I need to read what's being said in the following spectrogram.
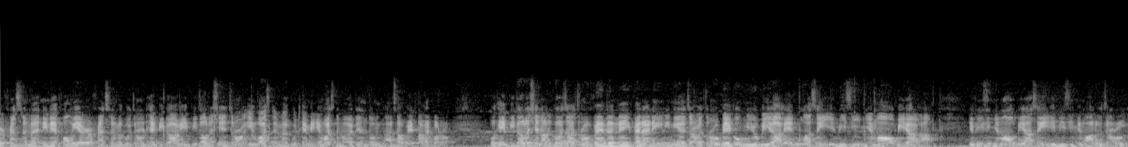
reference number အနေနဲ့ form ရဲ့ reference number ကိုကျွန်တော်ထည့်ပြီးသွားပြီပြီးတော့လို့ရှိရင်ကျွန်တော် invoice number ကိုထည့်မယ် invoice number က13556ပဲထားလိုက်ပါတော့ Okay ပြီးတော့လို့ရှိရင်နောက်တစ်ခုကကျတော့ကျွန်တော် vendor name vendor name အနေနဲ့ကျတော့ကျွန်တော်ဘယ်ကုမ္ပဏီကိုပေးတာလဲဥပမာဆိုရင် ABC မြန်မာကိုပေးတာလား ABC မြန်မာကိုပေးတာဆိုရင် ABC မြန်မာလို့ကျွန်တော်တို့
